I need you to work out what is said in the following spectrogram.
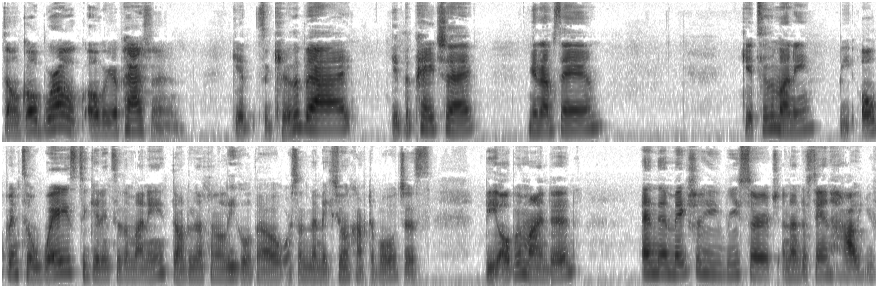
don't go broke over your passion. Get secure the bag, get the paycheck. You know what I'm saying? Get to the money. Be open to ways to getting to the money. Don't do nothing illegal though, or something that makes you uncomfortable. Just be open minded. And then make sure you research and understand how you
